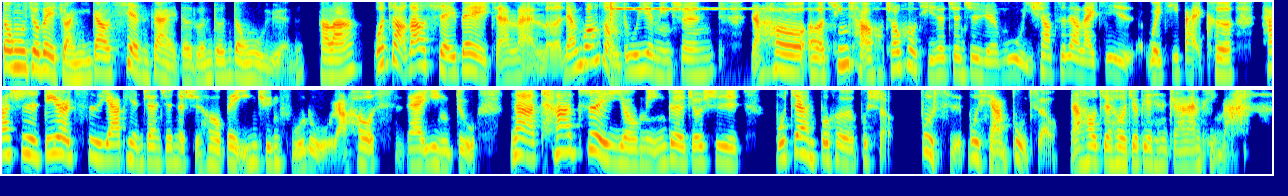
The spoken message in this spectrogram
动物就被转移到现在的伦敦动物园。好啦，我找到谁被展览了？两广总督叶明生，然后呃，清朝中后期的政治人物。以上资料来自维基百科。他是第二次鸦片战争的时候被英军俘虏，然后死在印度。那他最有名的就是不战不和不守，不死不降不走，然后最后就变成展览品啦。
